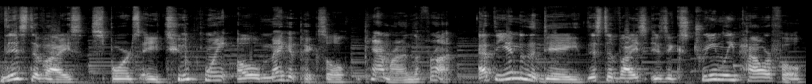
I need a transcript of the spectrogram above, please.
This device sports a 2.0 megapixel camera in the front. At the end of the day, this device is extremely powerful,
